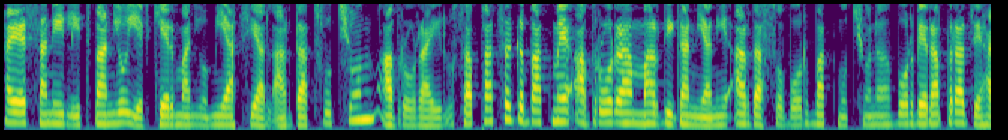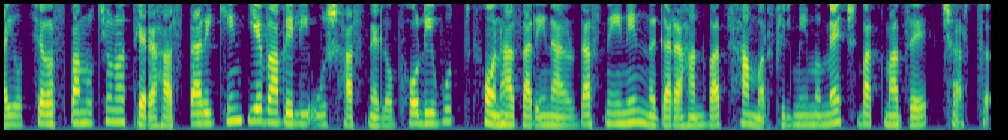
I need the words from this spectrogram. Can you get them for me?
Հայաստանի Լիտվանիո եւ Գերմանիո միացյալ արդատրություն Ավրորայի լուսապացը կբատմե Ավրորա Մարդիգանյանի արդասովոր բացմությունը, որ վերապրած է հայոց ցեղասպանությունը թերահաս տարիքին եւ ավելի ուշ հասնելով Հոլիվուդ հոն 1919-ին նկարահանված համր ֆիլմի մեջ բացմած է չարթը։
